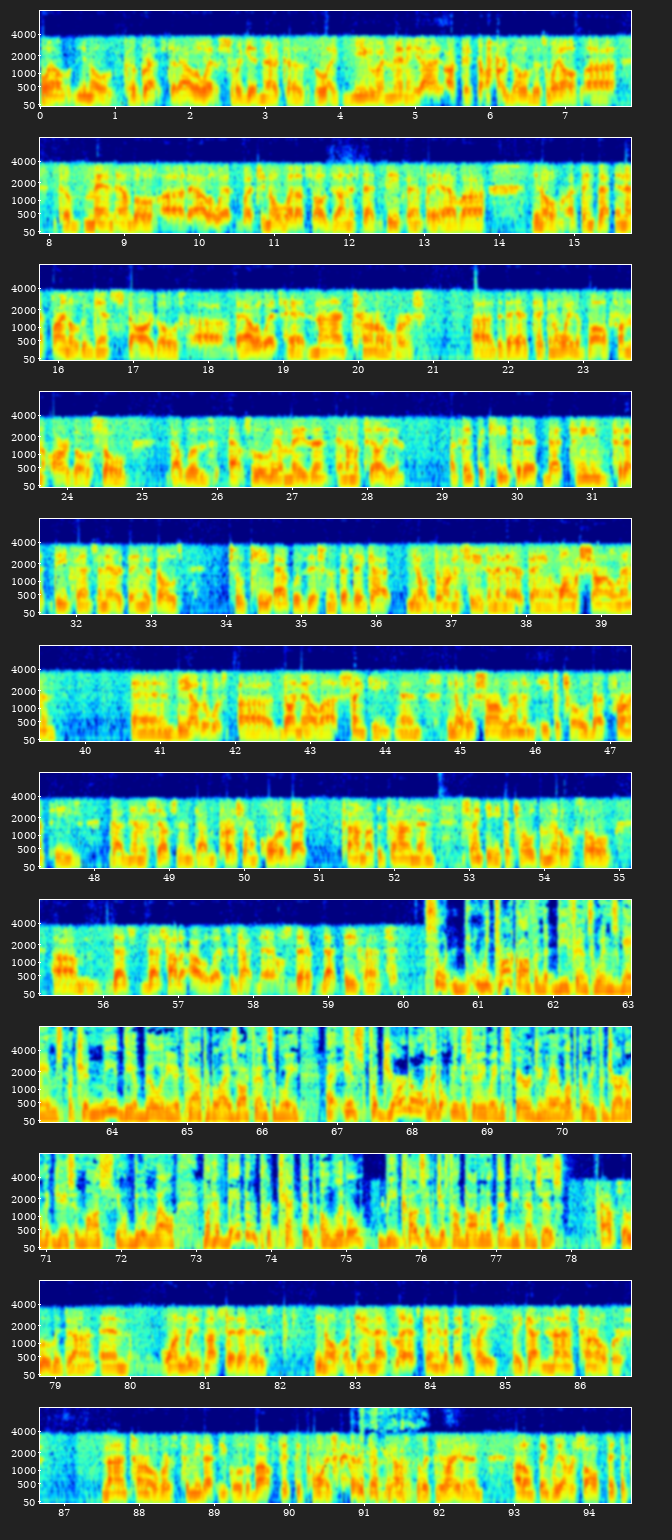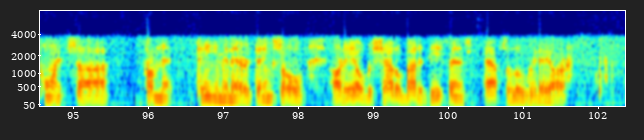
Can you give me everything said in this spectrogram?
Well, you know, congrats to the Alouettes for getting there because, like you and many, I, I picked the Argos as well. Uh, to manhandle uh, the Alouettes. But you know what I saw, John, is that defense they have. Uh, you know, I think that in that finals against the Argos, uh, the Alouettes had nine turnovers uh, that they had taken away the ball from the Argos. So that was absolutely amazing. And I'm gonna tell you, I think the key to that that team, to that defense and everything, is those two key acquisitions that they got, you know, during the season and everything. One was Shawn Lemon, and the other was uh, Darnell uh, Sankey. And you know, with Shawn Lemon, he controls that front. He's gotten interceptions, gotten pressure on quarterbacks time after time, and Sankey he controls the middle. So um, that's that's how the Alouettes have gotten there was their that defense. So we talk often that defense wins games, but you need the ability to capitalize offensively. Uh, is Fajardo, and I don't mean this in any way disparagingly. I love Cody Fajardo. I think Jason Maas, you know, doing well. But have they been protected a little because of just how dominant that defense is? Absolutely, John. And one reason I said it is, you know, again, that last game that they played, they got nine turnovers nine turnovers, to me, that equals about 50 points, to be honest with you, right? And I don't think we ever saw 50 points uh, from that team and everything. So are they overshadowed by the defense? Absolutely, they are.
